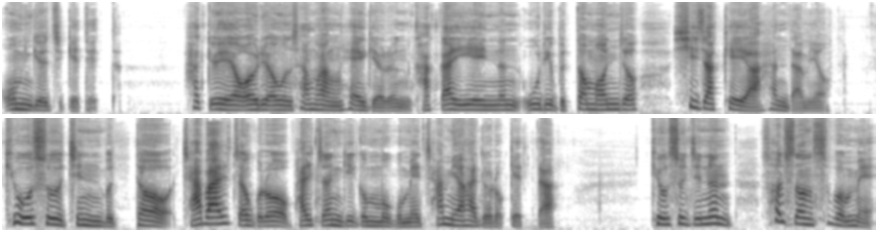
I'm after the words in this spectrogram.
옮겨지게 됐다. 학교의 어려운 상황 해결은 가까이에 있는 우리부터 먼저 시작해야 한다며 교수진부터 자발적으로 발전기금 모금에 참여하도록 했다. 교수진은 설선수범해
